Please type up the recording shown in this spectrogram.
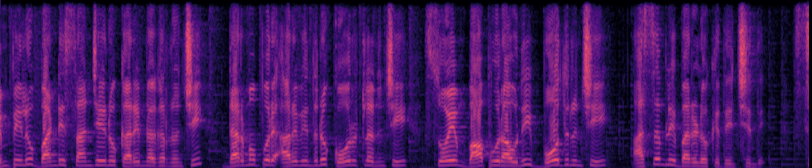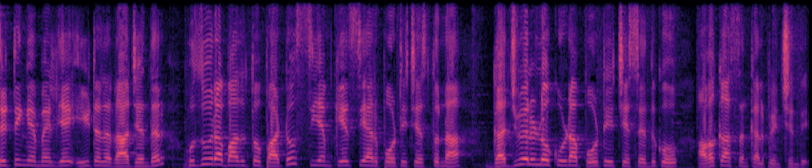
ఎంపీలు బండి సంజయ్ను కరీంనగర్ నుంచి ధర్మపురి అరవింద్ను కోరుట్ల నుంచి సోయం బాపురావుని బోధు నుంచి అసెంబ్లీ బరిలోకి దించింది. సిట్టింగ్ ఎమ్మెల్యే ఈటల రాజేందర్ హుజూరాబాద్తో పాటు సీఎం కేసీఆర్ పోటీ చేస్తున్న గజ్వేలులో కూడా పోటీ చేసేందుకు అవకాశం కల్పించింది.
